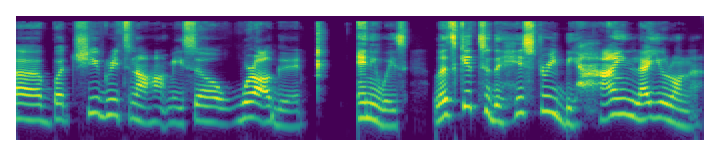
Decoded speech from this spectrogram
Uh, but she agreed to not haunt me, so we're all good. Anyways, let's get to the history behind La Llorona.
